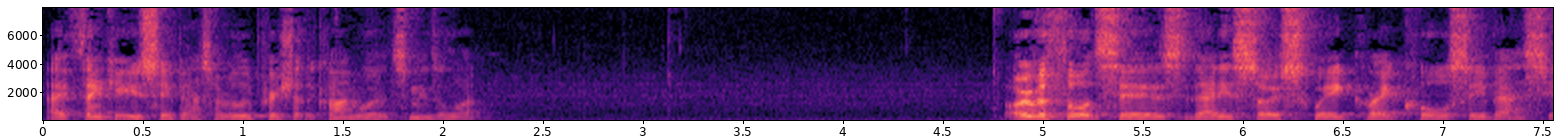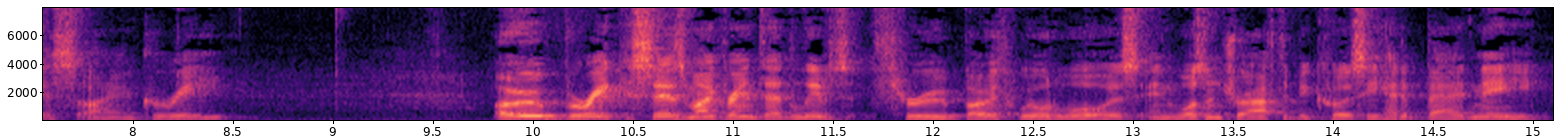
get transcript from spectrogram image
Hey, thank you, Seabass. I really appreciate the kind words. It means a lot. Overthought says, that is so sweet. Great call, Seabass. Yes, I agree. O Brick says, My granddad lived through both world wars and wasn't drafted because he had a bad knee.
